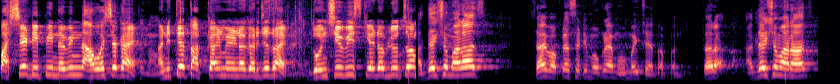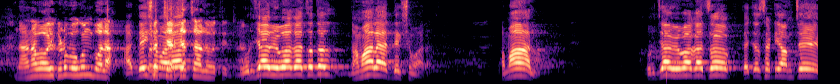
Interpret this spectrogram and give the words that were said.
पाचशे डीपी नवीन आवश्यक आहे आणि ते तात्काळ मिळणं गरजेचं आहे. दोनशे वीस केडब्ल्यूचं अध्यक्ष महाराज साहेब आपल्यासाठी मोकळे आहे. मुंबईचे आहेत आपण. तर अध्यक्ष महाराज नानाभाऊ इकडे बघून बोला. अध्यक्ष महाराज चालू होती ऊर्जा विभागाचं तर धमाल आहे अध्यक्ष महाराज. धमाल. ऊर्जा विभागाचं त्याच्यासाठी आमचे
